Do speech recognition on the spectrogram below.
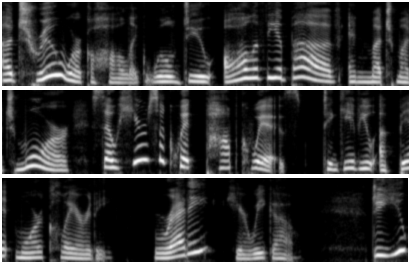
A true workaholic will do all of the above and much, much more. So here's a quick pop quiz to give you a bit more clarity. Ready? Here we go. Do you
